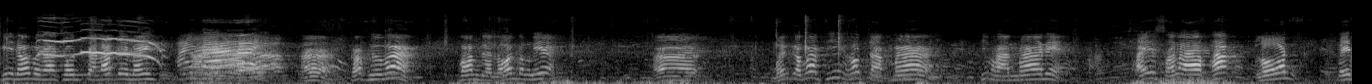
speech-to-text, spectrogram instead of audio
พี่น้องประชาชนจะรับได้ไหมไม่ได้เออก็คือว่าความเดือดร้อนตรงเนี้ยเอ่อ เหมือนกับว่าที่เขาจับมาที่ผ่านมาเนี่ยใช้สาราพักร้อนเป็น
